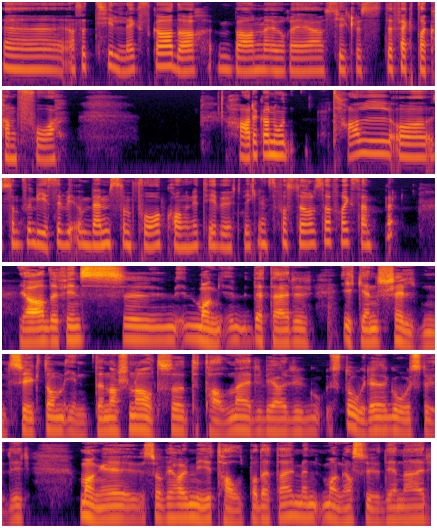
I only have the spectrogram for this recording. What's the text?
eh, altså tilleggsskader, barn med urea og syklusdefekter kan få. Har dere noen tall og, som viser hvem som får kognitive utviklingsforstørrelser, f.eks.? Ja, det fins uh, mange Dette er ikke en sjelden sykdom internasjonalt, så tallene er Vi har store, gode studier. Mange, så vi har mye tall på dette her, men mange av studiene er,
